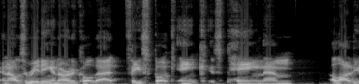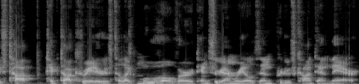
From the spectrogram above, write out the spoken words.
And I was reading an article that Facebook Inc. is paying them a lot of these top TikTok creators to like move over to Instagram Reels and produce content there.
